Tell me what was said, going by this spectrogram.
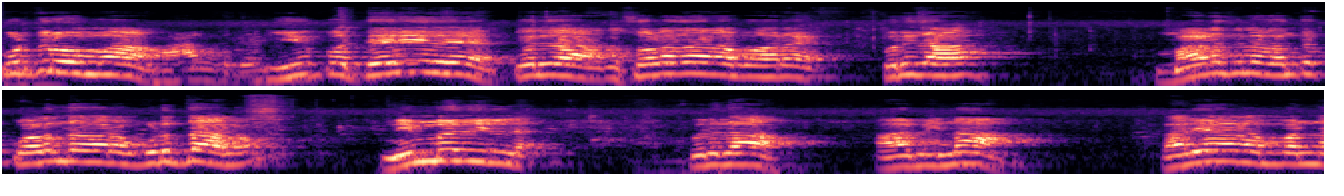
கொடுத்துருவோமா இப்ப தெரியுது புரியுதா அதை சொல்லதான் நான் வரேன் புரியுதா? மனசுல வந்து குழந்தை வர கொடுத்தாலும் நிம்மதி இல்லை. புரியுதா? அப்படின்னா கல்யாணம் பண்ண.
